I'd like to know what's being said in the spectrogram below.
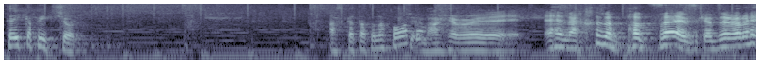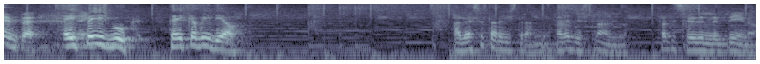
take a picture. Ha scattato una foto. Ma che è una cosa pazzesca, cioè veramente. E Facebook, take a video. Adesso sta registrando. Sta registrando. Infatti si vede il leddino.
